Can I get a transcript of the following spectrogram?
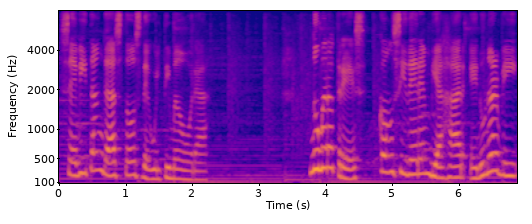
se evitan gastos de última hora. Número 3. Consideren viajar en un RV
